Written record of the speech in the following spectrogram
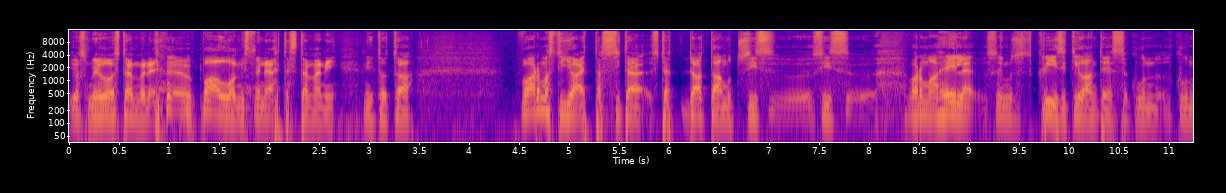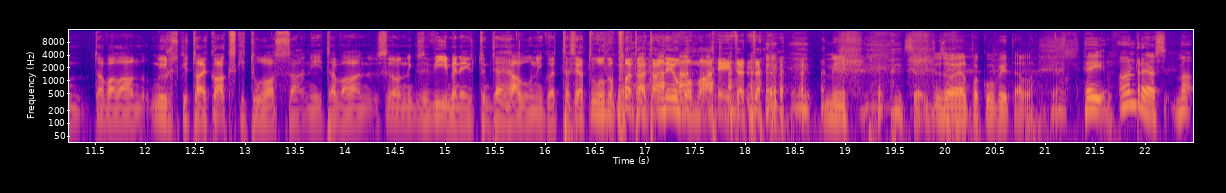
jos meillä olisi tämmöinen pallo, mistä me nähtäisiin tämä, niin, niin tota, varmasti jaettaisiin sitä, sitä dataa, mutta siis, siis varmaan heille semmoisessa kriisitilanteessa, kun, kun tavallaan on myrsky tai kaksi tulossa, niin tavallaan se on niin se viimeinen juttu, mitä he haluavat, niin kuin, että sieltä ulkopuolelta neuvomaan heitä. niin, se, se on helppo kuvitella. Hei Andreas, mä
